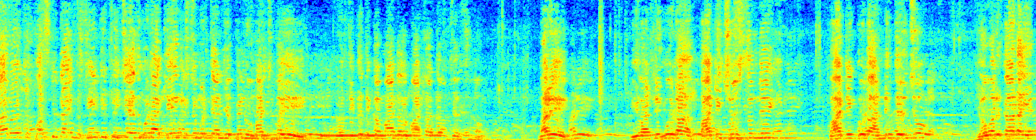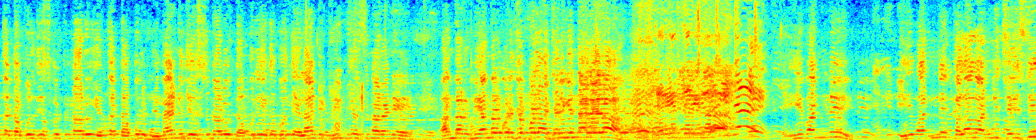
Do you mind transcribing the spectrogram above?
ఆ రోజు ఫస్ట్ టైం సీట్ ఇప్పించేది కూడా కే కృష్ణమూర్తి అని చెప్పి నువ్వు మర్చిపోయి నువ్వు దిగ్గ దిగ్గ మాటలు మాట్లాడడం చేస్తున్నావు. మరి ఇవన్నీ కూడా పార్టీ చూస్తుంది. పార్టీకి కూడా అన్ని తెలుసు. ఎవరి కాడ ఎంత డబ్బులు తీసుకుంటున్నారు ఎంత డబ్బులు డిమాండ్ చేస్తున్నారు డబ్బులు ఇవ్వకపోతే ఎలాంటి ట్రీట్ చేస్తున్నారని అందరు మీ అందరు కూడా చెప్పాలా? జరిగిందా లేదా? ఇవన్నీ ఇవన్నీ కళలు అన్ని చేసి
